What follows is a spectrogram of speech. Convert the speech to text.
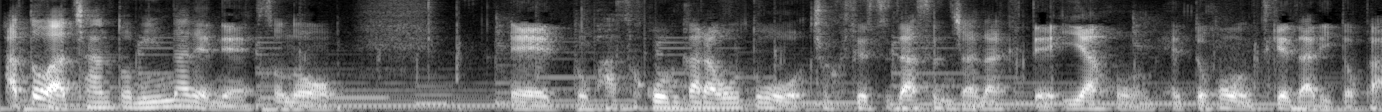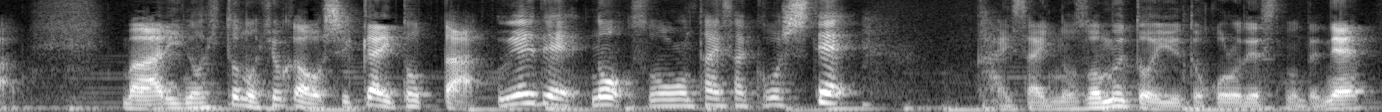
あとはちゃんとみんなでね、その、えー、とパソコンから音を直接出すんじゃなくてイヤホンヘッドホンをつけたりとか周りの人の許可をしっかり取った上での騒音対策をして開催に臨むというところですのでね。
